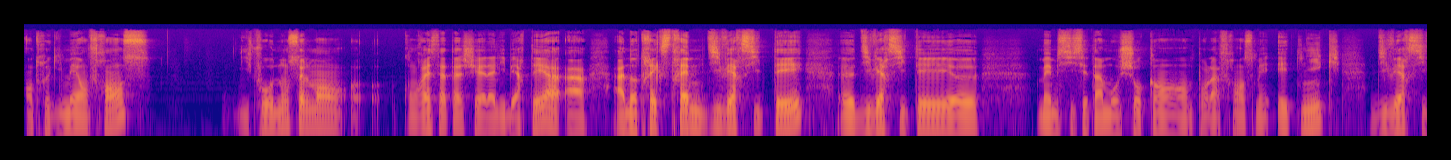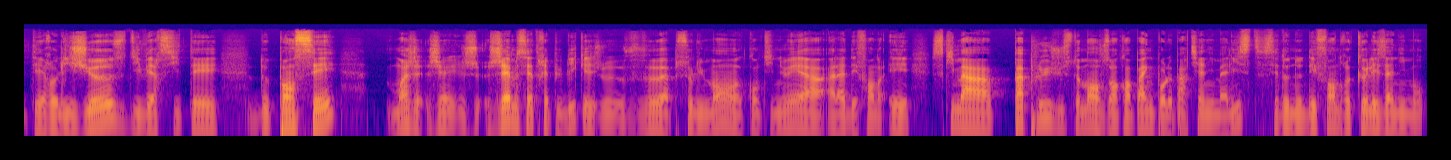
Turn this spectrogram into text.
entre guillemets, en France, il faut non seulement qu'on reste attaché à la liberté, à, notre extrême diversité, euh, diversité, euh, même si c'est un mot choquant pour la France, mais ethnique, diversité religieuse, diversité de pensée. Moi, j'aime cette République et je veux absolument continuer à, à la défendre. Et ce qui m'a pas plu justement en faisant campagne pour le Parti animaliste, c'est de ne défendre que les animaux.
